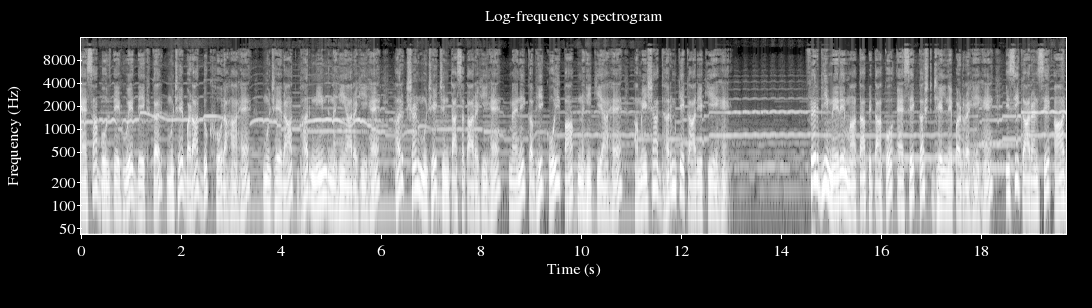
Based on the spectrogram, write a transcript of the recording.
ऐसा बोलते हुए देखकर मुझे बड़ा दुख हो रहा है, मुझे रात भर नींद नहीं आ रही है, हर क्षण मुझे चिंता सता रही है, मैंने कभी कोई पाप नहीं किया है, हमेशा धर्म के कार्य किए हैं। फिर भी मेरे माता पिता को ऐसे कष्ट झेलने पड़ रहे हैं। इसी कारण से आज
